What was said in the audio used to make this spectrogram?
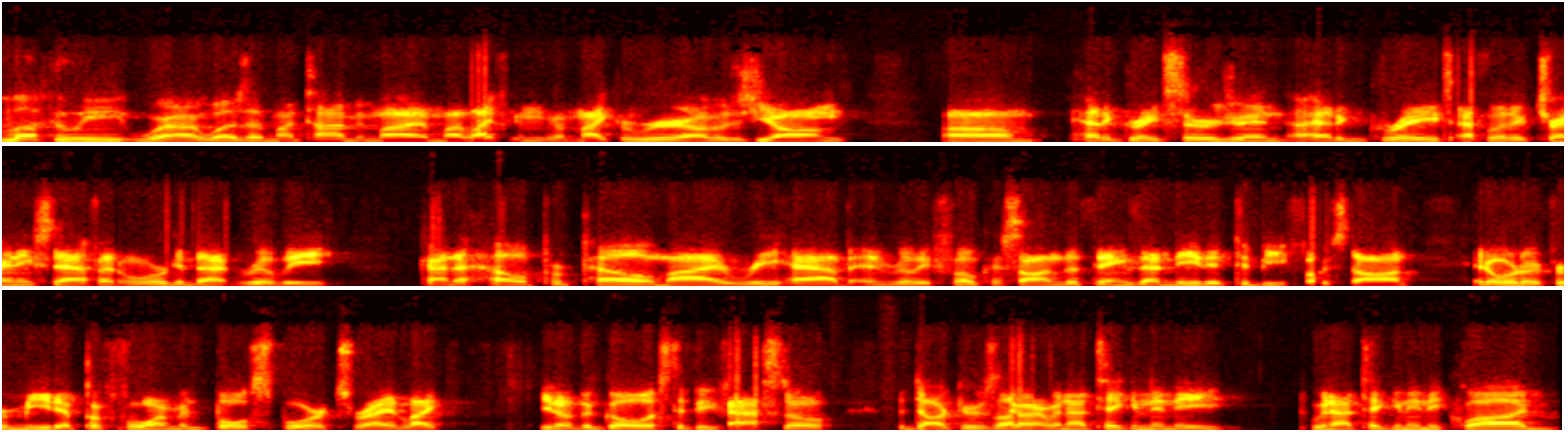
luckily where i was at my time in my my life in my career i was young um, had a great surgeon. I had a great athletic training staff at Oregon that really kind of helped propel my rehab and really focus on the things that needed to be focused on in order for me to perform in both sports, right? Like, you know, the goal is to be fast. So the doctor was like, all right, we're not taking any, we're not taking any quad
